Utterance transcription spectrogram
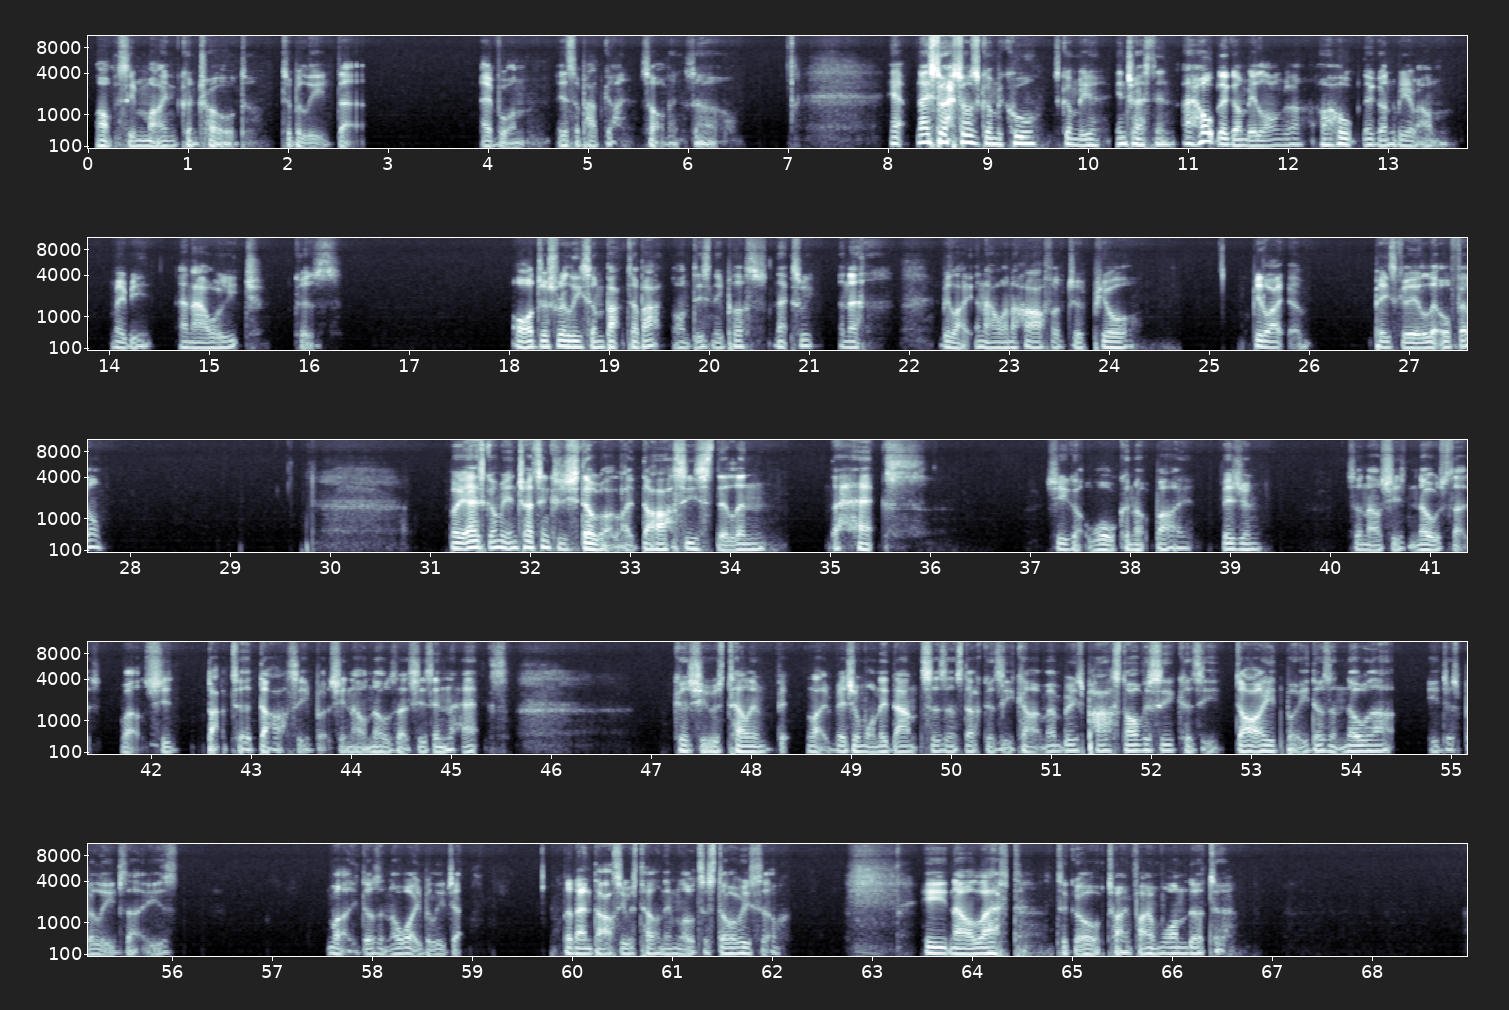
obviously mind controlled to believe that everyone is a bad guy, sort of thing. So, yeah, next two episodes are gonna be cool. It's gonna be interesting. I hope they're gonna be longer. I hope they're gonna be around maybe an hour each, because or just release them back to back on Disney Plus next week, and then be like an hour and a half of just pure, be like a, basically a little film. But yeah, it's gonna be interesting because you still got like Darcy still in the hex. She got woken up by Vision, so now she knows that. Well, she's back to Darcy, but she now knows that she's in the hex because she was telling like Vision wanted answers and stuff because he can't remember his past, obviously, because he died, but he doesn't know that. He just believes that he's well, he doesn't know what he believes yet. But then Darcy was telling him loads of stories, so he now left to go try and find Wanda to.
